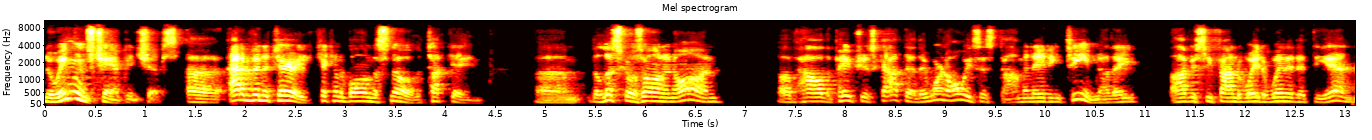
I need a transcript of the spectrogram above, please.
New England's championships. Uh, Adam Vinatieri kicking the ball in the snow, the tuck game. Um, the list goes on and on of how the Patriots got there. They weren't always this dominating team. Now they obviously found a way to win it at the end.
